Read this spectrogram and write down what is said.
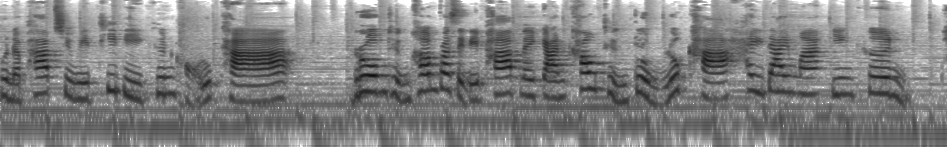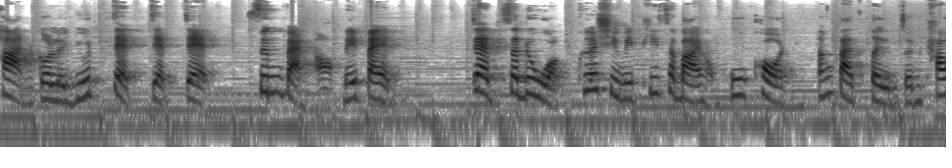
คุณภาพชีวิตที่ดีขึ้นของลูกค้า รวมถึงเพิ่มประสิทธิภาพในการเข้าถึงกลุ่มลูกค้าให้ได้มากยิ่งขึ้น ผ่านกลยุทธ์ 777 ซึ่งแบ่งออกได้เป็น7สะดวกเพื่อชีวิตที่สบายของผู้คน ตั้งแต่ตื่นจนเข้า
